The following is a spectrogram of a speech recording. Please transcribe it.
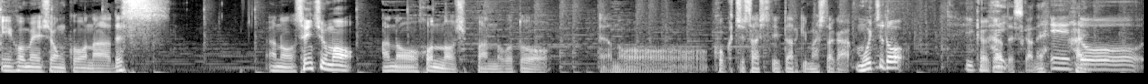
インフォメーションコーナーです。あの先週もあの本の出版のことをあの告知させていただきましたがもう一度いかがですかね、えっ、と、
